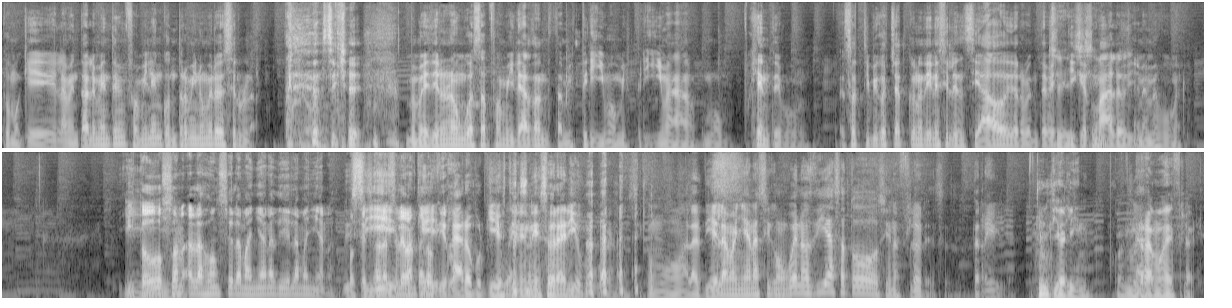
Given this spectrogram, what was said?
Como que lamentablemente mi familia encontró mi número de celular. Así que me metieron a un WhatsApp familiar donde están mis primos, mis primas, como gente. po. Esos típicos chats que uno tiene silenciado y de repente ve Sí, stickers sí. malos y memes boomer. Y, todos son a las 11 de la mañana, 10 de la mañana. Porque Sí, ahora se levantan porque- los viejos. Claro, porque ellos tienen ese horario. así como a las 10 de la mañana, así como buenos días a todos y unas flores. terrible. Un violín con un ramo de flores.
